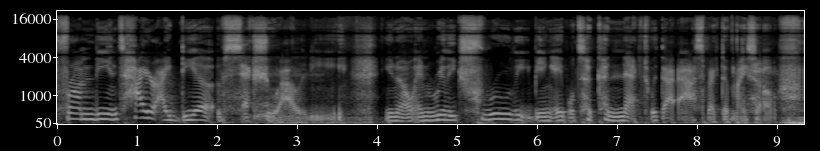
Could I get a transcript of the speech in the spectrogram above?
from the entire idea of sexuality, you know, and really truly being able to connect with that aspect of myself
